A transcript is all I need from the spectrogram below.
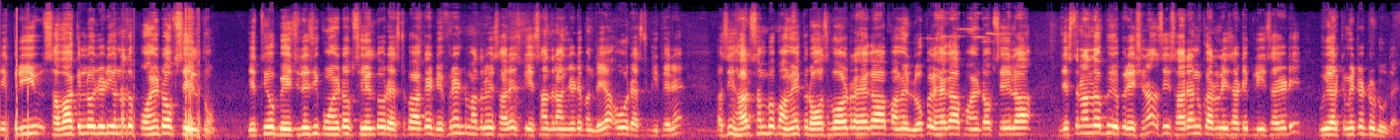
ਤੇ ਕਰੀਬ ਸਵਾ ਕਿਲੋ ਜਿਹੜੀ ਉਹਨਾਂ ਤੋਂ ਪੁਆਇੰਟ ਆਫ ਸੇਲ ਤੋਂ, ਜਿੱਥੇ ਉਹ ਵੇਚਦੇ ਸੀ ਪੁਆਇੰਟ ਆਫ ਸੇਲ ਤੋਂ ਅਰੈਸਟ ਪਾ ਕੇ ਡਿਫਰੈਂਟ ਮਤਲਬ ਇਹ ਸਾਰੇ ਕੇਸਾਂ ਦੌਰਾਨ ਜਿਹੜੇ ਬੰਦੇ ਆ, ਉਹ ਅਰੈਸਟ ਕੀਤੇ ਨੇ। ਅਸੀਂ ਹਰ ਸੰਭਵ ਭਾਵੇਂ ਕ੍ਰਾਸ ਬਾਰਡਰ ਹੈਗਾ ਭਾਵੇਂ ਲੋਕਲ ਹੈਗਾ ਪੁਆਇੰਟ ਆਫ ਸੇਲ ਆ ਜਿਸ ਤਰ੍ਹਾਂ ਦਾ ਵੀ ਆਪਰੇਸ਼ਨ ਆ ਅਸੀਂ ਸਾਰਿਆਂ ਨੂੰ ਕਰਨ ਲਈ ਸਾਡੀ ਪੁਲਿਸ ਆ ਜਿਹੜੀ we are committed to do that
